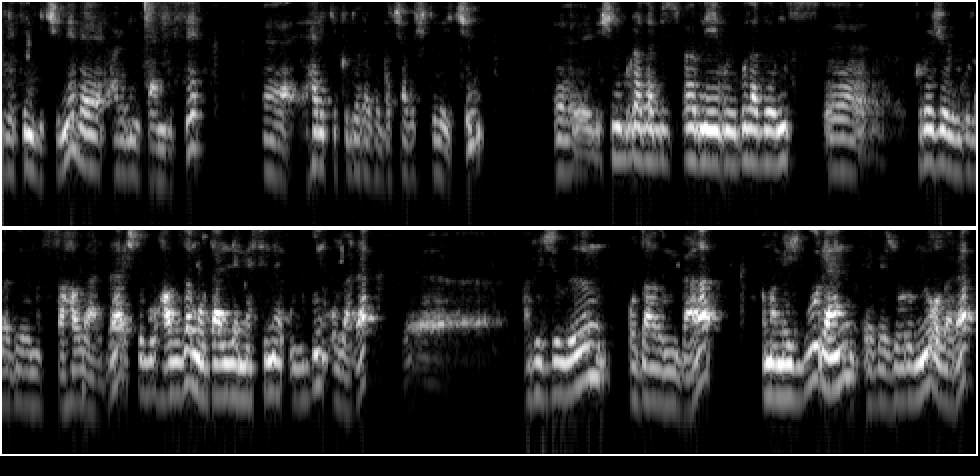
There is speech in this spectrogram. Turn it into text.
üretim biçimi ve arının kendisi. E, her iki florada da çalıştığı için. E, şimdi burada biz örneğin uyguladığımız e, proje uyguladığımız sahalarda işte bu havza modellemesine uygun olarak arıcılığın odağında ama mecburen ve zorunlu olarak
